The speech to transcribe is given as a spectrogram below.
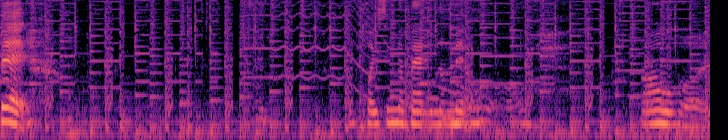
Bed. I'm placing the bed in the middle. Oh, hood.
